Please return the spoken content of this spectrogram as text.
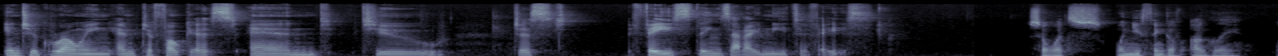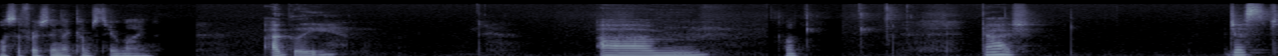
into growing and to focus and to just face things that I need to face. So what's when you think of ugly, what's the first thing that comes to your mind? Ugly. Um Come on. gosh. Just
